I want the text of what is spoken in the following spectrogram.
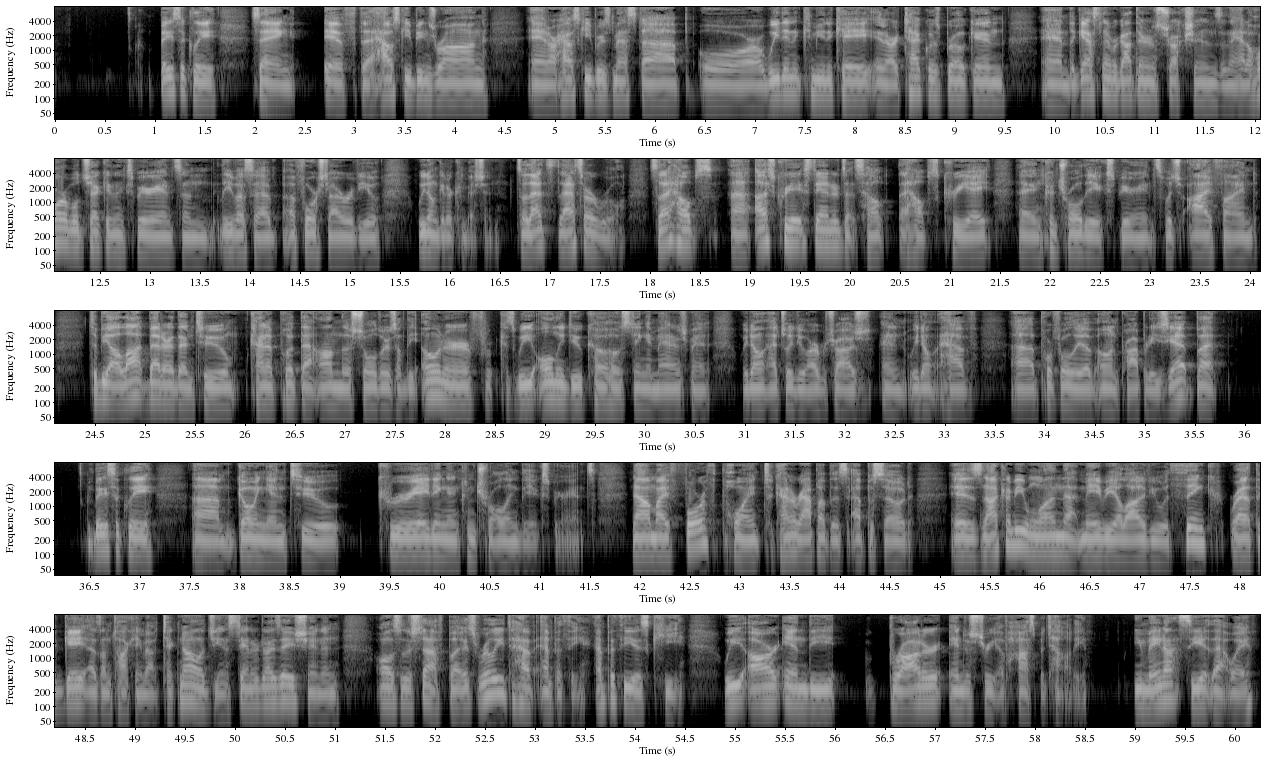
basically saying if the housekeeping's wrong, and our housekeepers messed up or we didn't communicate and our tech was broken and the guests never got their instructions and they had a horrible check-in experience and leave us a, a four-star review we don't get our commission. So that's that's our rule. So that helps uh, us create standards. That's help that helps create and control the experience which i find to be a lot better than to kind of put that on the shoulders of the owner because we only do co-hosting and management. We don't actually do arbitrage and we don't have a portfolio of owned properties yet, but basically um, going into creating and controlling the experience. Now, my fourth point to kind of wrap up this episode is not going to be one that maybe a lot of you would think right at the gate as I'm talking about technology and standardization and all this other stuff, but it's really to have empathy. Empathy is key. We are in the broader industry of hospitality. You may not see it that way.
